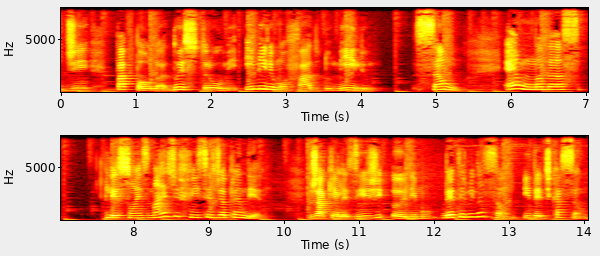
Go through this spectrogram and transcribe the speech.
de papoula do estrume e milho mofado do milho são é uma das lições mais difíceis de aprender, já que ela exige ânimo, determinação e dedicação,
